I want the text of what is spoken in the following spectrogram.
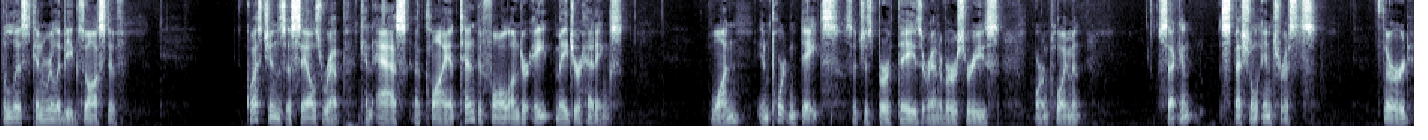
The list can really be exhaustive. Questions a sales rep can ask a client tend to fall under eight major headings. 1. Important dates, such as birthdays or anniversaries or employment. Second, special interests. Third,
